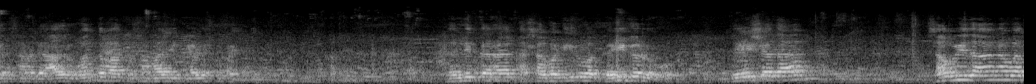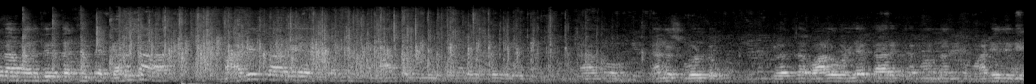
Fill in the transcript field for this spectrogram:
ಕೆಲಸ ಮಾಡಿದ್ರು. ಆದ್ರೆ ಒಂದು ಮಾತು ಸಮಾಜಕ್ಕೆ ಕೇಳಿಸ್ಕೊಬೇಕು ದಲಿತರ ಕಸ ಹೊಡೆಯುವ ಕೈಗಳು ದೇಶದ ಸಂವಿಧಾನವನ್ನ ಬರೆದಿರತಕ್ಕಂಥ ಕೆಲಸ ಮಾಡಿದ್ದಾರೆ ಅಂತ ನಾನು ನೆನೆಸ್ಕೊಂಡು ಇವತ್ತ ಭಾಳ ಒಳ್ಳೆಯ ಕಾರ್ಯಕ್ರಮವನ್ನು ಮಾಡಿದ್ದೀರಿ.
